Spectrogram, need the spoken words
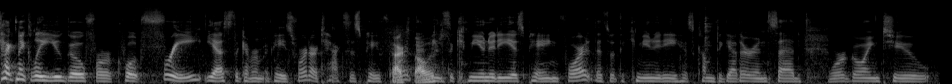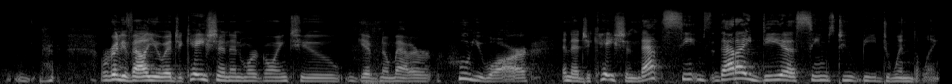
technically you go for quote, free. Yes, the government pays for it, our taxes pay for Tax it. That means the community is paying for it. That's what the community has come together and said, we're going to, we're going to value education and we're going to give no matter who you are an education. That seems, that idea seems to be dwindling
